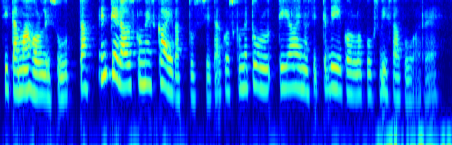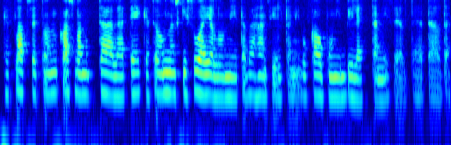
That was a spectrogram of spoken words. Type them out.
sitä mahdollisuutta. En tiedä, olisiko me edes kaivattu sitä, koska me tultiin aina sitten viikonlopuksi Visavuoreen. Et lapset on kasvanut täällä, että ehkä se on myöskin suojellut niitä vähän siltä niin kuin kaupungin bilettämiseltä ja täältä.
